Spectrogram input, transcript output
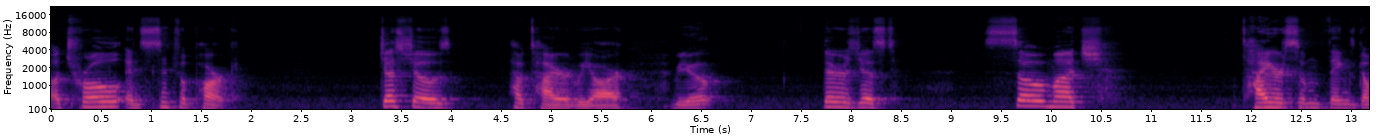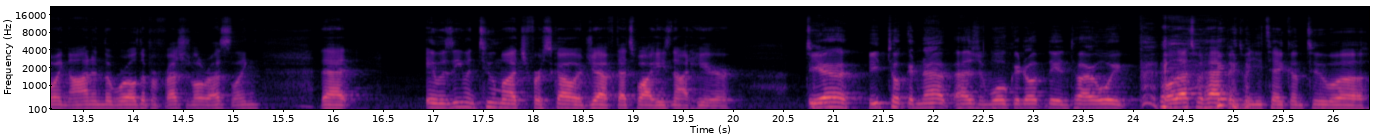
a troll in Central Park just shows how tired we are. Yep. There's just so much tiresome things going on in the world of professional wrestling that it was even too much for Scholar Jeff. That's why he's not here. Yeah, he took a nap, hasn't woken up the entire week. Well, that's what happens when you take him to a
